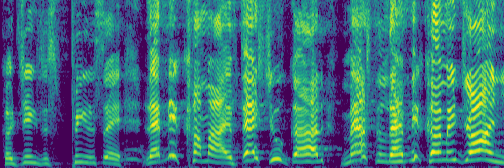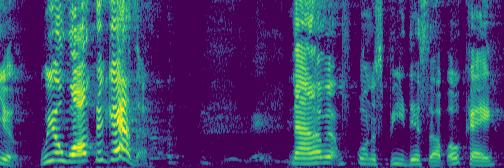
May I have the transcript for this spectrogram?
Because Jesus, Peter said, let me come out. If that's you, God, Master, let me come and join you. We'll walk together. Now, I want to speed this up. Okay.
